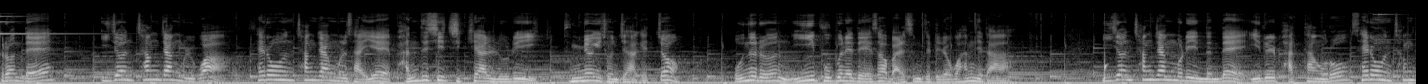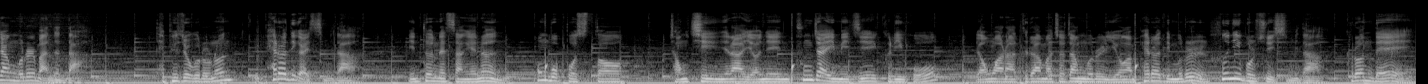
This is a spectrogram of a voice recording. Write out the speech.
그런데 이전 창작물과 새로운 창작물 사이에 반드시 지켜야 할 룰이 분명히 존재하겠죠? 오늘은 이 부분에 대해서 말씀드리려고 합니다. 이전 창작물이 있는데 이를 바탕으로 새로운 창작물을 만든다. 대표적으로는 패러디가 있습니다. 인터넷상에는 홍보 포스터, 정치인이나 연예인 풍자 이미지, 그리고 영화나 드라마 저작물을 이용한 패러디물을 흔히 볼 수 있습니다. 그런데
